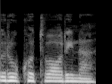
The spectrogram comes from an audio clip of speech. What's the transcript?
Rukotvorina.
